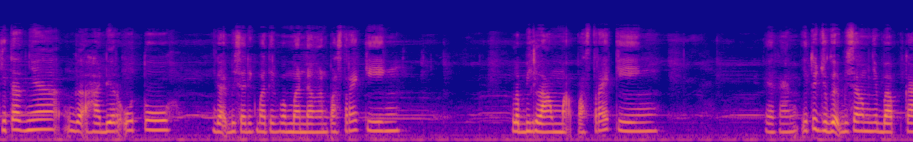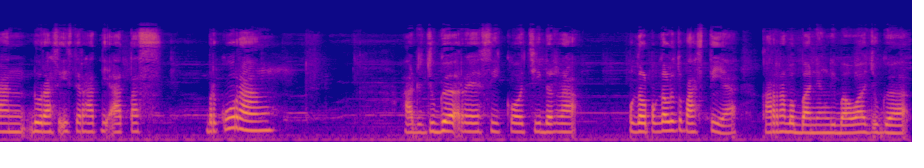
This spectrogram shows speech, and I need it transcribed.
kitanya nggak hadir utuh, nggak bisa nikmatin pemandangan pas trekking, lebih lama pas trekking, ya kan? Itu juga bisa menyebabkan durasi istirahat di atas berkurang. Ada juga resiko cedera. Pegel-pegel itu pasti ya. Karena beban yang dibawa juga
